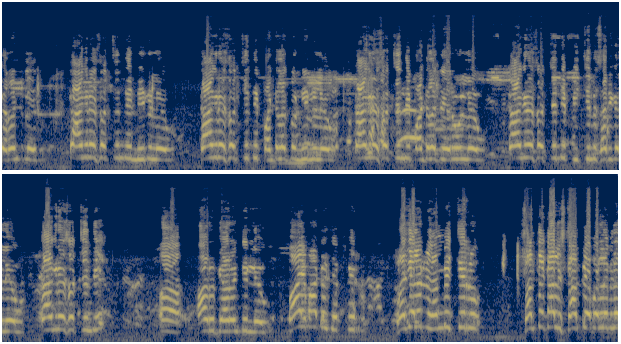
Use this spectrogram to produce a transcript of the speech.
కరెంట్ లేదు. కాంగ్రెస్ వచ్చింది నీళ్ళు లేవు. కాంగ్రెస్ వచ్చింది పంటలకు నీళ్ళు లేవు. కాంగ్రెస్ వచ్చింది పంటలకు ఎరువులు లేవు. కాంగ్రెస్ వచ్చింది పిచ్చిలు సరిగా లేవు. కాంగ్రెస్ వచ్చింది ఆరు గ్యారంటీలు లేవు. మాయ మాటలు చెప్పిర్రు. ప్రజలను నమ్మించిర్రు సంతకాలు స్టాంప్ పేపర్ల మీద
